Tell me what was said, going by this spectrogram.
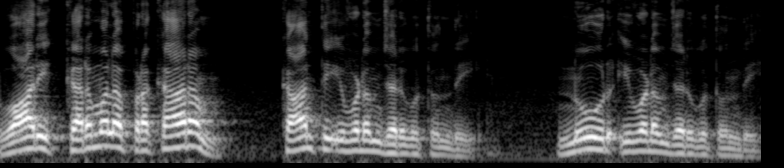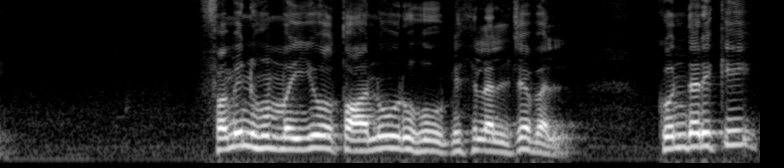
వారి కర్మల ప్రకారం కాంతి ఇవ్వడం జరుగుతుంది నూర్ ఇవ్వడం జరుగుతుంది. ఫమిన్హుమ్ మయ్యో తానూరుహు మిథిలల్ జబల్ కొందరికి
